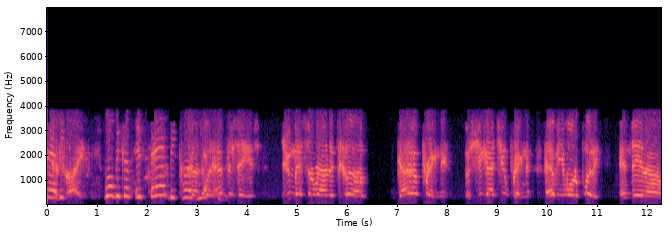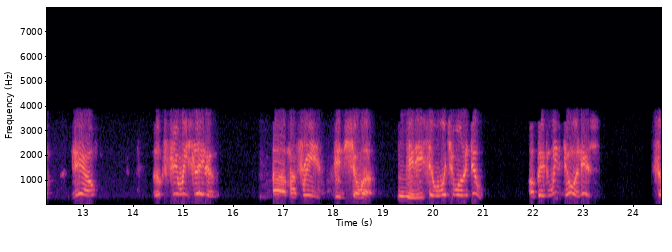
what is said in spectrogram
sad. That's because, life. Well, because it's sad because, Because what happens is you messing around at the club, got her pregnant, or she got you pregnant, however you want to put it, and then um, now, a few weeks later, uh, my friend didn't show up. mm-hmm. And he said, well, what you want to do? Oh, baby, we doing this. So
